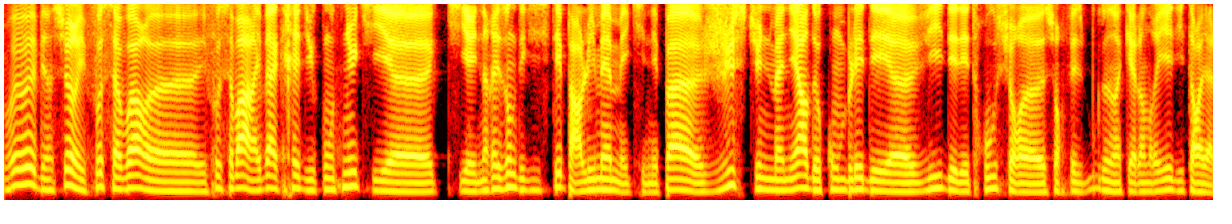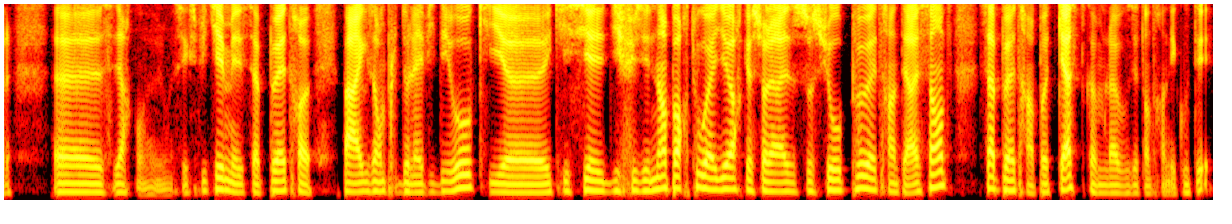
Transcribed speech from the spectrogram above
Oui, oui, bien sûr. Il faut savoir, euh, il faut savoir arriver à créer du contenu qui, euh, qui a une raison d'exister par lui-même et qui n'est pas juste une manière de combler des euh, vides et des trous sur sur Facebook dans un calendrier éditorial. C'est-à-dire qu'on s'expliquer, mais ça peut être par exemple de la vidéo qui, qui si est diffusée n'importe où ailleurs que sur les réseaux sociaux peut être intéressante. Ça peut être un podcast comme là vous êtes en train d'écouter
